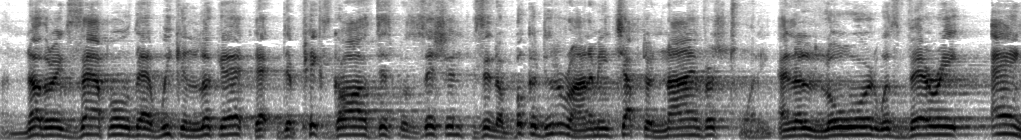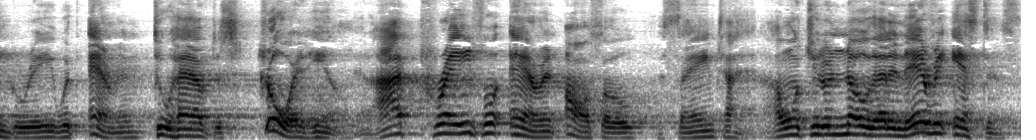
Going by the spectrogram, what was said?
Another example that we can look at that depicts God's disposition is in the book of Deuteronomy, chapter 9, verse 20. And the Lord was very angry with Aaron to have destroyed him. I prayed for Aaron also at the same time. I want you to know that in every instance,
